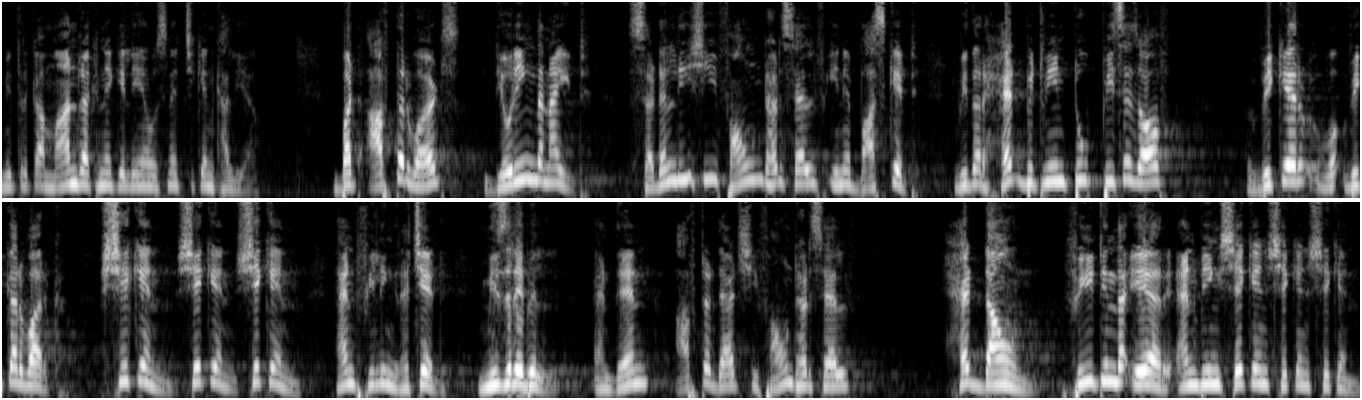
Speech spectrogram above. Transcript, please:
मित्र का मान रखने के लिए उसने चिकन खा लिया। But afterwards during the night suddenly she found herself in a basket with her head between two pieces of wicker wicker work shaken shaken shaken and feeling wretched miserable and then after that she found herself head down feet in the air and being shaken shaken shaken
